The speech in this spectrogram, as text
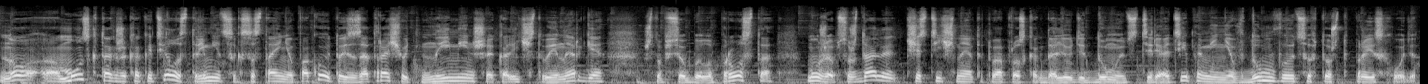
Но а, мозг, так же, как и тело, стремится к состоянию покоя, то есть затрачивать наименьшее количество энергии чтобы все было просто. Мы уже обсуждали частично этот вопрос, когда люди думают стереотипами, не вдумываются в то, что происходит.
